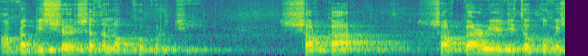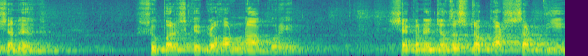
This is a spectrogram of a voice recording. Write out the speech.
আমরা বিশ্বের সাথে লক্ষ্য করেছি। সরকার সরকার নিয়োজিত কমিশনের সুপারিশকে গ্রহণ না করে সেখানে যথেষ্ট কাটসার দিয়ে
